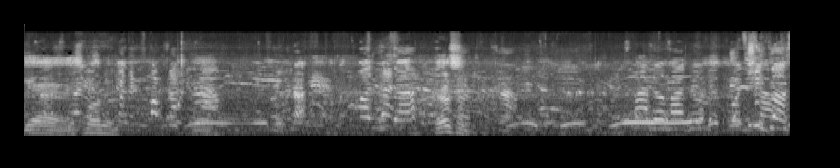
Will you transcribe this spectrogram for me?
Yeah, it's morning. Yeah. Jesus.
